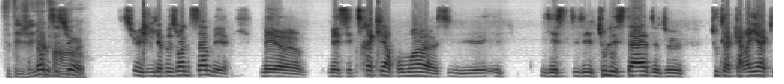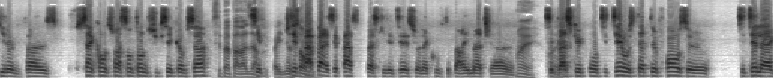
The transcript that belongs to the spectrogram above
C'était génial. Non, mais c'est sûr. C'est sûr, il a besoin de ça, mais, mais, euh, mais c'est très clair pour moi. euh, les, les- tous les stades de toute la carrière qu'il a, 50, 60 ans de succès comme ça, C'est pas par hasard. c'est Pas c'est innocent. pas, pas- c'est pas parce qu'il était sur la coupe de Paris Match. hein. Ouais. C'est ouais. parce que quand tu étais au Stade de France, euh, c'était la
